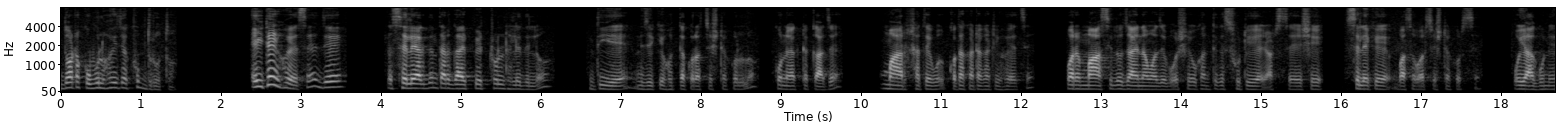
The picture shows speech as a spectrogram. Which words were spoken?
দোয়াটা কবুল হয়ে যায় খুব দ্রুত। এইটাই হয়েছে যে ছেলে একদিন তার গায়ে পেট্রোল ঢেলে দিল, দিয়ে নিজেকে হত্যা করার চেষ্টা করল কোনো একটা কাজে। মার সাথে কথা কাটাকাটি হয়েছে। পরে মা ছিল জায়নামাজে বসে, ওখান থেকে ছুটিয়ে আসছে, এসে ছেলেকে বাঁচাবার চেষ্টা করছে। ওই আগুনে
